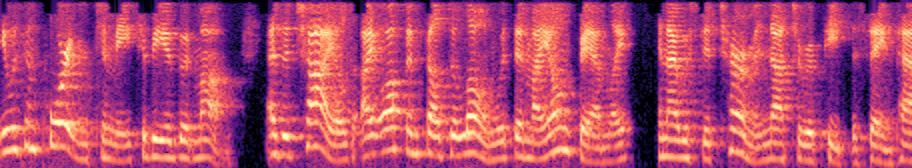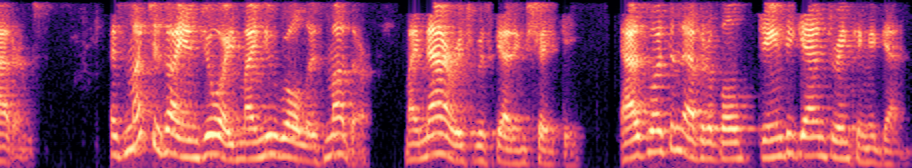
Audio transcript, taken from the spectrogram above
It was important to me to be a good mom. As a child, I often felt alone within my own family and I was determined not to repeat the same patterns. As much as I enjoyed my new role as mother, my marriage was getting shaky. As was inevitable, Gene began drinking again.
